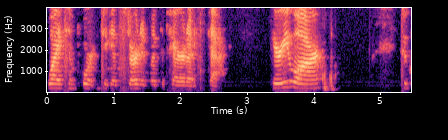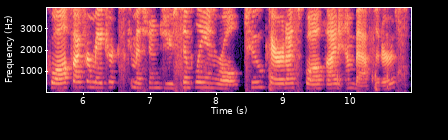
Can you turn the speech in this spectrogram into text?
why it's important to get started with the Paradise Pack. Here you are. To qualify for matrix commissions, you simply enroll two Paradise qualified ambassadors.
